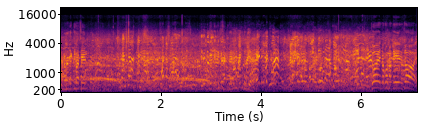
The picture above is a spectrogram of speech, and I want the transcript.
আপনারা দেখতে পাচ্ছেন জয় জগন্নাথের জয়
